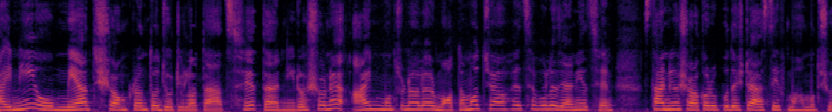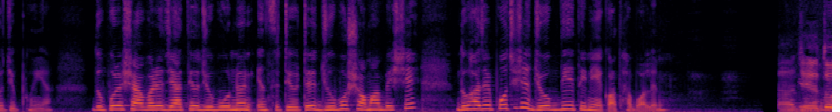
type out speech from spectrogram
আইনি ও মেয়াদ সংক্রান্ত জটিলতা আছে তা নিরসনে আইন মন্ত্রণালয়ের মতামত চাওয়া হয়েছে বলে জানিয়েছেন স্থানীয় সরকার উপদেষ্টা আসিফ মাহমুদ সজীব ভূঁইয়া। দুপুরে সাভারে জাতীয় যুব উন্নয়ন ইনস্টিটিউটে যুব সমাবেশে দু হাজার পঁচিশে যোগ দিয়ে তিনি এ কথা বলেন। যেহেতু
